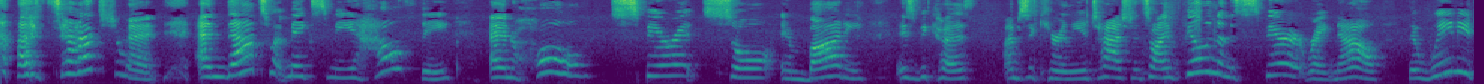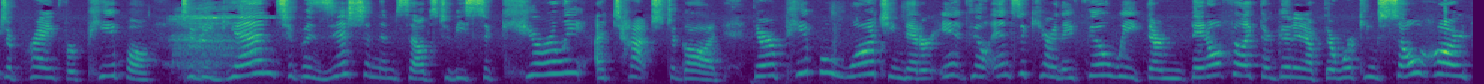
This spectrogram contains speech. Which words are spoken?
attachment. And that's what makes me healthy and whole, spirit, soul, and body, is because I'm securely attached. And so I'm feeling in the spirit right now that we need to pray for people to begin to position themselves to be securely attached to God. There are people watching that are in, feel insecure, they feel weak, they're they don't feel like they're good enough. They're working so hard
